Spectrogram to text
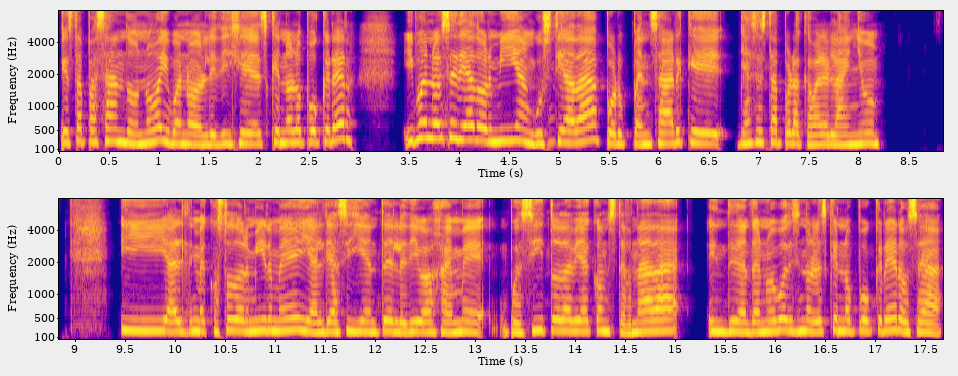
¿qué está pasando? No? Y bueno, le dije, es que no lo puedo creer. Y bueno, ese día dormí angustiada por pensar que ya se está por acabar el año. Y al, me costó dormirme y al día siguiente le digo a Jaime, pues sí, todavía consternada, de, de nuevo diciéndoles que no puedo creer, o sea,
